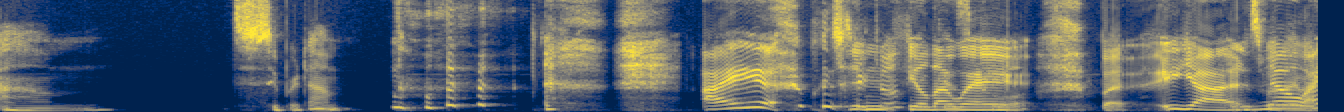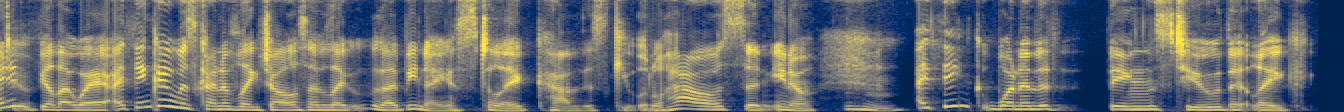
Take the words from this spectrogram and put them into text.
um, super dumb. I Which didn't don't feel that way. cool, but Yeah, what I no, I, didn't do. feel that way. I think I was kind of like jealous. I was like, "Ooh, that'd be nice to like have this cute little house." And you know, Mm-hmm. I think one of the things too that like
